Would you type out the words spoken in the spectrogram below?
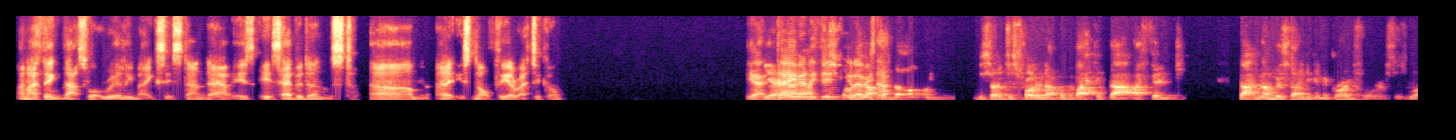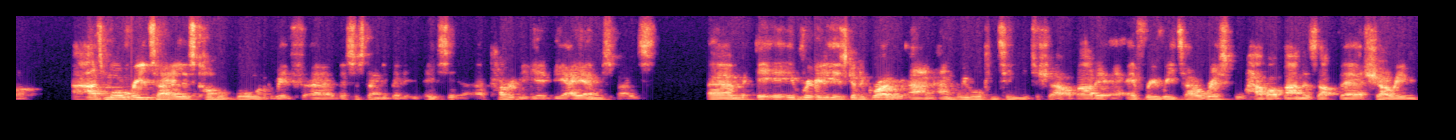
And I think that's what really makes it stand out is it's evidenced, um, it's not theoretical. Yeah, yeah Dave, anything, you know, that... The, on, sorry, just following up on the back of that, I think that number's only going to grow for us as well as more retailers come on board with uh, the sustainability piece, uh, currently in the AM space, um, it, it, really is going to grow, and, and we will continue to shout about it. Every retail risk will have our banners up there showing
